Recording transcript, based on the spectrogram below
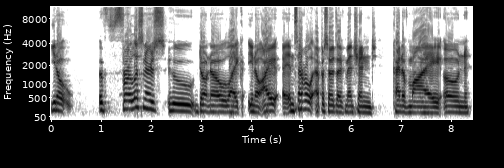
you know, for listeners who don't know, like you know, I in several episodes I've mentioned kind of my own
